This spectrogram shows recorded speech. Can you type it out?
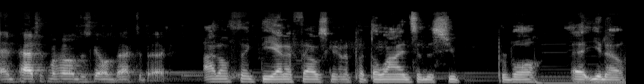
and Patrick Mahomes is going back to back. I don't think the NFL is going to put the Lions in the Super Bowl. Uh, you know,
